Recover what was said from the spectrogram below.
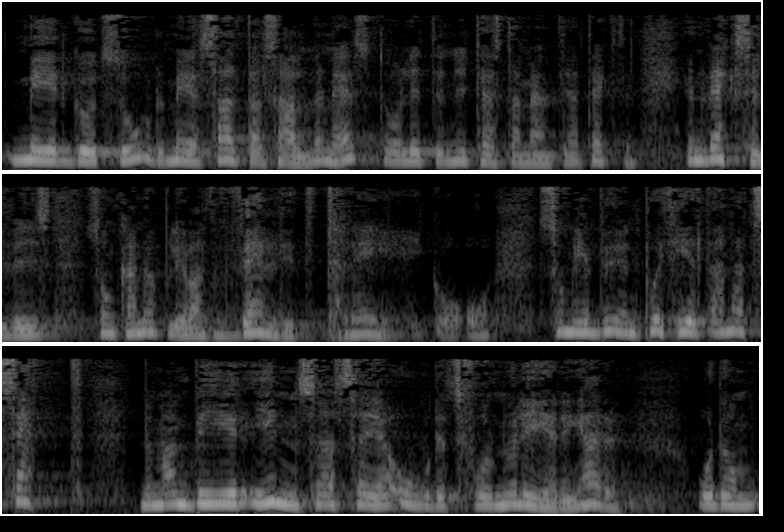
med Guds ord, med saltarsalmer mest och lite nytestamentliga texter. En växelvis som kan upplevas väldigt träg, och, och som är bön på ett helt annat sätt. Men man ber in så att säga ordets formuleringar och de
